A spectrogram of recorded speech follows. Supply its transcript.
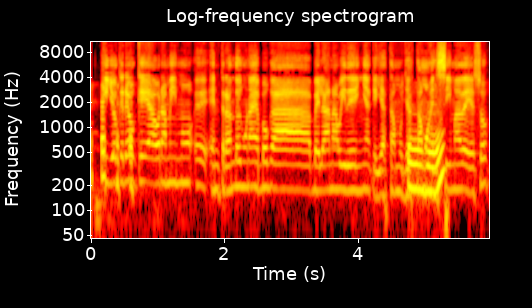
y yo creo que ahora mismo, eh, entrando en una época velada navideña, que ya estamos, ya estamos encima de eso,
